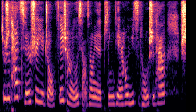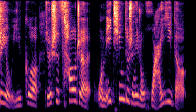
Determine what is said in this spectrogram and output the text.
就是它其实是一种非常有想象力的拼贴，然后与此同时，它是有一个，我觉得是操着我们一听就是那种华裔的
